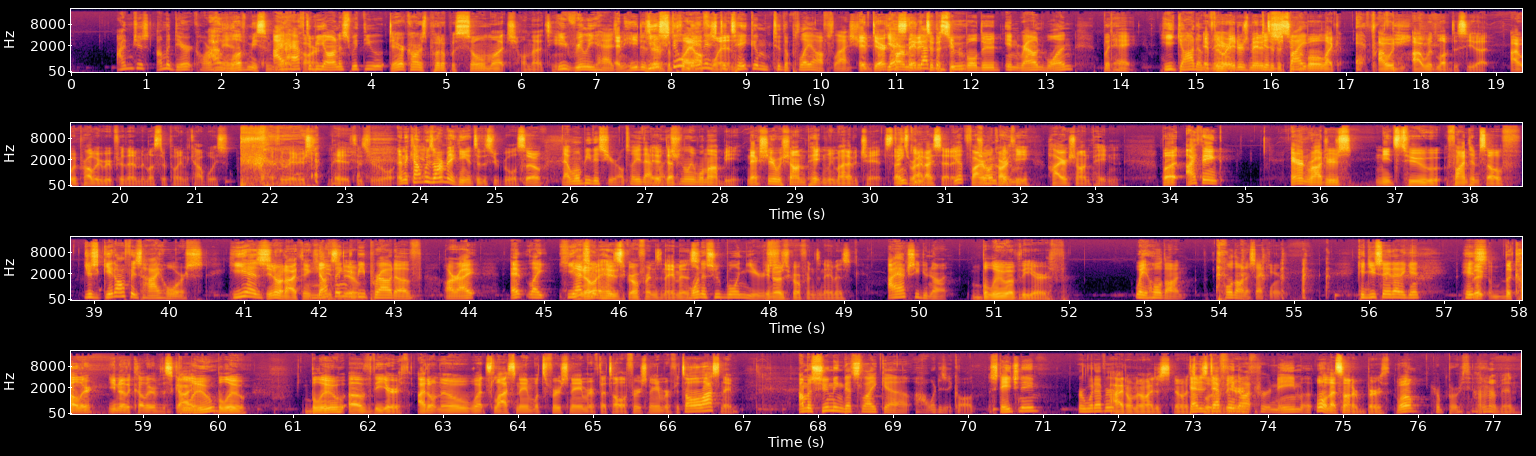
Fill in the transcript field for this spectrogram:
I'm just I'm a Derek Carr. I fan. love me some I Derek have to be honest with you. Derek Carr has put up with so much on that team. He really has, And he deserves He still managed win. to take him to the playoffs last year. if Derek Yes, Carr made it to the, Super Bowl, dude, in round one, but hey, he got him. if the Raiders made it to the Super Bowl, like I would. I would love to see that. I would probably root for them unless they're playing the Cowboys. if the Raiders made it to the Super Bowl, and the Cowboys are making it to the Super Bowl, so That won't be this year. I'll tell you that it much. definitely will not be next year with Sean Payton. We might have a chance. That's Thank right, you. I said it. Yep, Fire Sean McCarthy, Payton. hire Sean Payton. But I think Aaron Rodgers needs to find himself. Just get off his high horse. He has You know what I think to nothing do. to be proud of. All right, Eh, like he you know what his girlfriend's name is? won a Super Bowl in years. Do you know what his girlfriend's name is? I actually do not. Blue of the Earth. Wait, hold on, hold on a second. Can you say that again? His The the color. You know the color of the sky. Blue? Blue. Blue of the Earth. I don't know what's last name, what's first name, or if that's all a first name, or if it's all a last name. I'm assuming that's like uh, oh, what is it called? Stage name or whatever. I don't know. I just know it's that is Blue of the definitely not Earth. her name. uh, Well, that's not her birth. Well, Her birth. I don't know, man.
